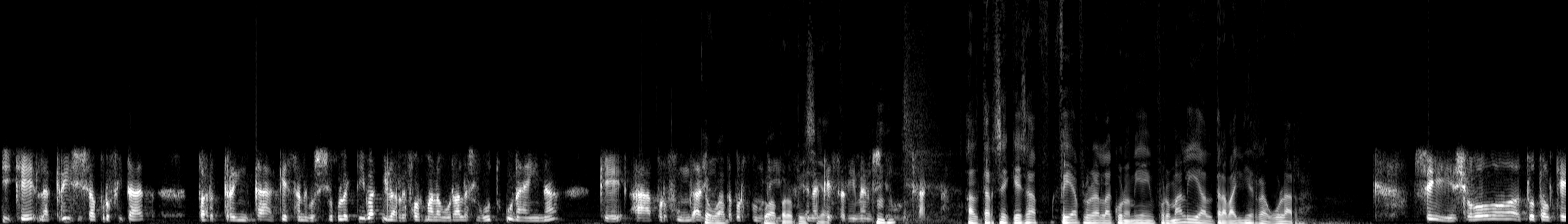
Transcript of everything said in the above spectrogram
i que la crisi s'ha aprofitat per trencar aquesta negociació col·lectiva i la reforma laboral ha sigut una eina que ha, aprofund, ha ajudat a aprofundir en aquesta dimensió. Mm -hmm. Exacte. El tercer, que és fer aflorar l'economia informal i el treball irregular. Sí, això, tot el que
